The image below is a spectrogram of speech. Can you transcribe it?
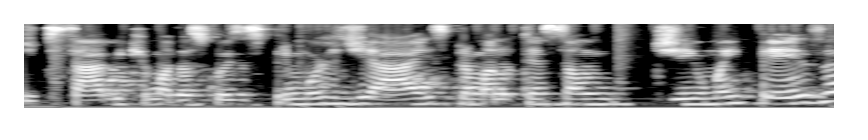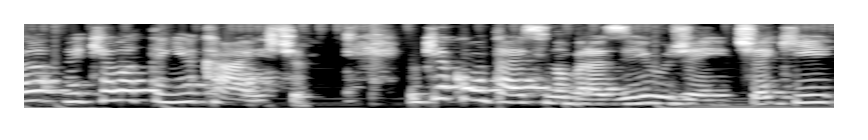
Gente sabe que uma das coisas primordiais para a manutenção de uma empresa é que ela tenha caixa. E o que acontece no Brasil, gente, é que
